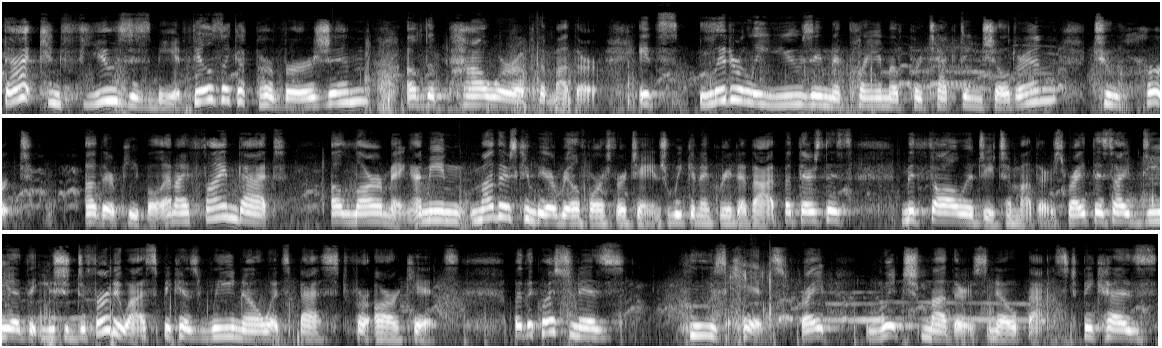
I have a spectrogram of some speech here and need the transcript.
that confuses me. It feels like a perversion of the power of the mother. It's literally using the claim of protecting children to hurt other people. And I find that alarming. I mean, mothers can be a real force for change. We can agree to that. But there's this mythology to mothers, right? This idea that you should defer to us because we know what's best for our kids. But the question is, whose kids, right? Which mothers know best? Because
